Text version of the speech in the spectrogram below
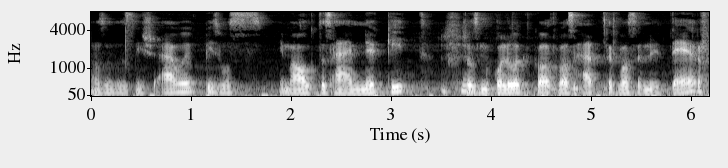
Also das ist auch etwas, was es im Altersheim nicht gibt. Mhm. Dass man schaut, was hat er, was er nicht darf.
